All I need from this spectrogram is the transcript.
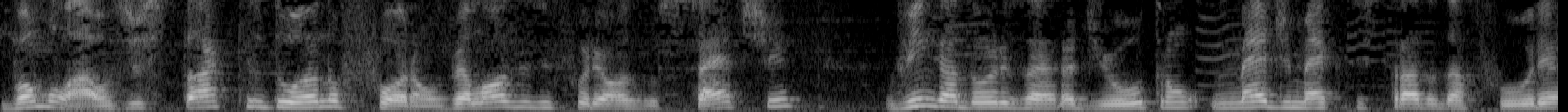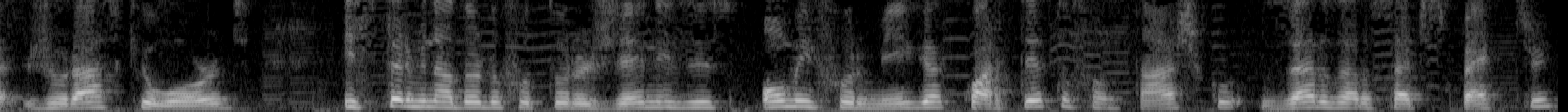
Vamos lá, os destaques do ano foram Velozes e Furiosos 7, Vingadores A Era de Ultron, Mad Max Estrada da Fúria, Jurassic World, Exterminador do Futuro Gênesis, Homem-Formiga, Quarteto Fantástico, 007 Spectre,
